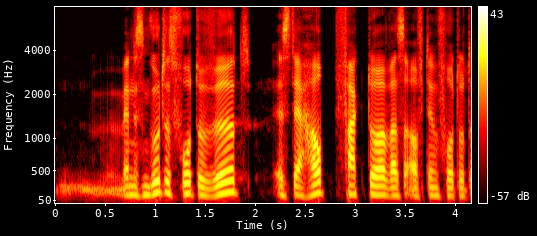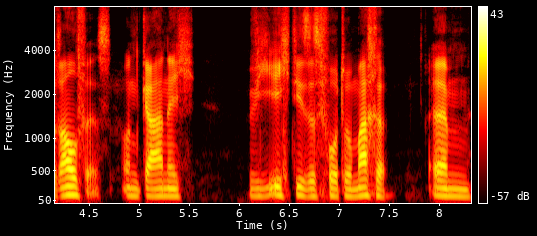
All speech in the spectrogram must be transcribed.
wenn es ein gutes Foto wird, ist der Hauptfaktor, was auf dem Foto drauf ist und gar nicht, wie ich dieses Foto mache. Ähm,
